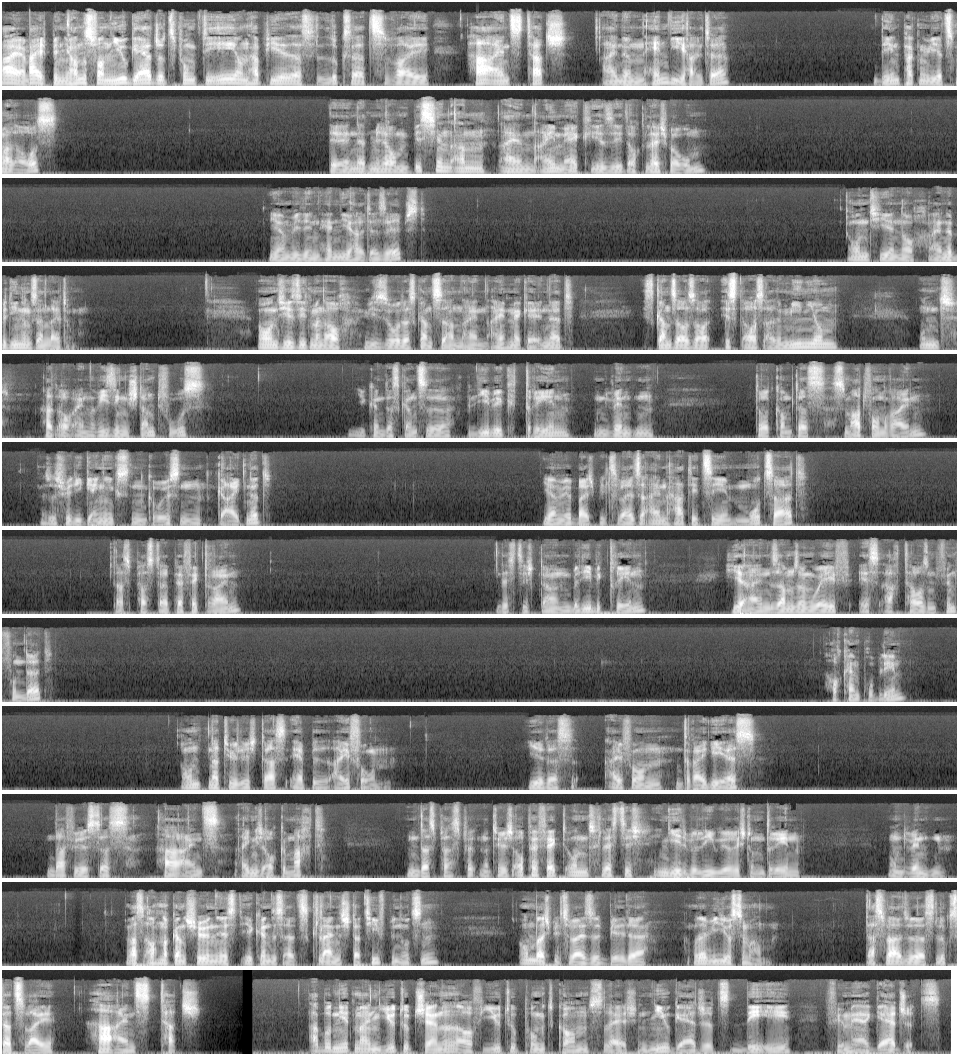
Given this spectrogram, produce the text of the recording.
Hi, hi, ich bin Johannes von newgadgets.de und habe hier das Luxa 2 H1 Touch, einen Handyhalter. Den packen wir jetzt mal aus. Der erinnert mich auch ein bisschen an einen iMac, ihr seht auch gleich warum. Hier haben wir den Handyhalter selbst. Und hier noch eine Bedienungsanleitung. Und hier sieht man auch, wieso das Ganze an einen iMac erinnert. Das Ganze aus, ist aus Aluminium und hat auch einen riesigen Standfuß. Ihr könnt das Ganze beliebig drehen und wenden. Dort kommt das Smartphone rein. Es ist für die gängigsten Größen geeignet. Hier haben wir beispielsweise ein HTC Mozart. Das passt da perfekt rein lässt sich dann beliebig drehen. Hier ein Samsung Wave S8500. Auch kein Problem. Und natürlich das Apple iPhone. Hier das iPhone 3GS. Dafür ist das H1 eigentlich auch gemacht. Das passt natürlich auch perfekt und lässt sich in jede beliebige Richtung drehen und wenden. Was auch noch ganz schön ist, ihr könnt es als kleines Stativ benutzen, um beispielsweise Bilder oder Videos zu machen. Das war also das Luxa 2 H1 Touch. Abonniert meinen YouTube-Channel auf youtube.com slash newgadgets.de für mehr Gadgets.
